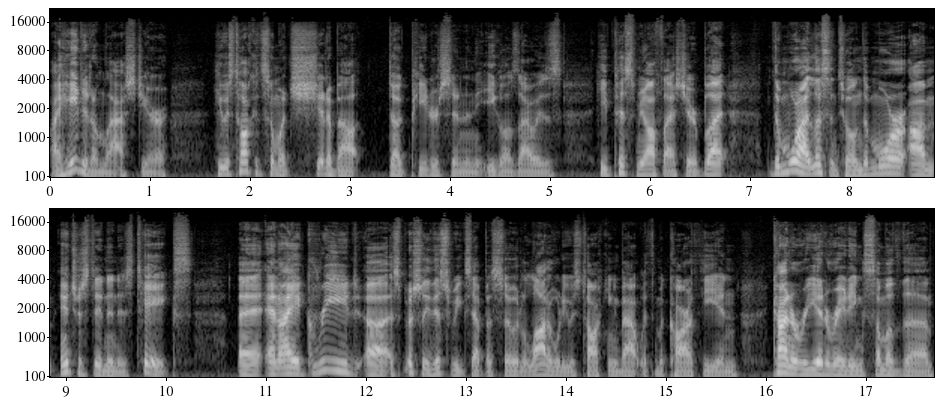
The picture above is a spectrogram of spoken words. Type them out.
I hated him last year. He was talking so much shit about Doug Pederson and the Eagles. I was he pissed me off last year, but the more I listen to him, the more I'm interested in his takes. And I agreed, uh, especially this week's episode, a lot of what he was talking about with McCarthy and kind of reiterating some of the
